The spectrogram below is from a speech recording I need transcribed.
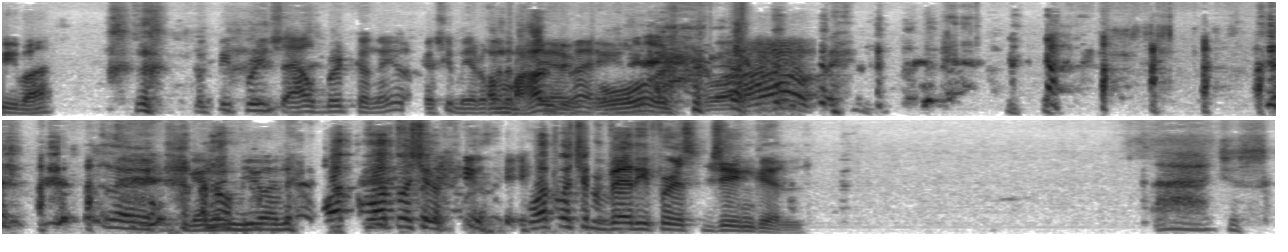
di ba? Magpi-Prince Albert ka ngayon kasi meron ka Ang ng mahal pera eh. eh. Wow! Ganun yun. What what was your what was your very first jingle? Ah, just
